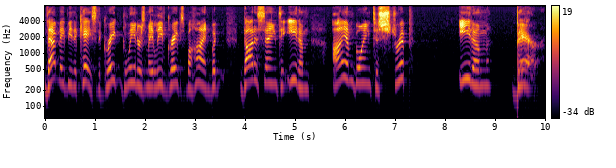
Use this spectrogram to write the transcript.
that may be the case. The grape gleaners may leave grapes behind, but God is saying to Edom, I am going to strip Edom bare.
